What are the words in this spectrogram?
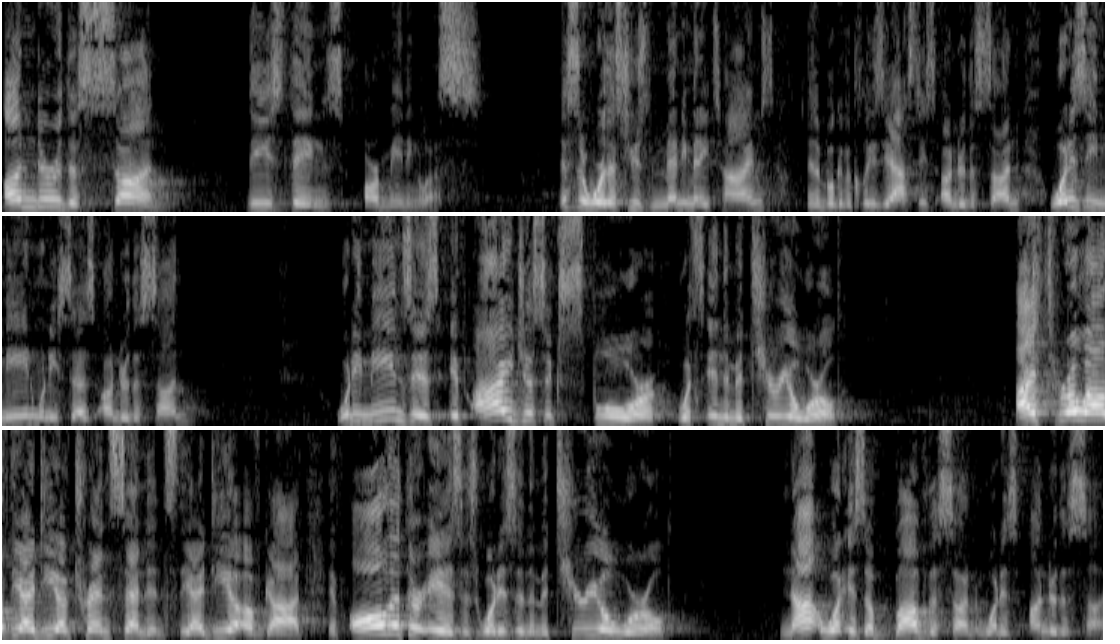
under the sun, these things are meaningless. This is a word that's used many, many times in the book of Ecclesiastes, under the sun. What does he mean when he says under the sun? What he means is if I just explore what's in the material world, I throw out the idea of transcendence, the idea of God. If all that there is is what is in the material world, not what is above the sun, what is under the sun,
